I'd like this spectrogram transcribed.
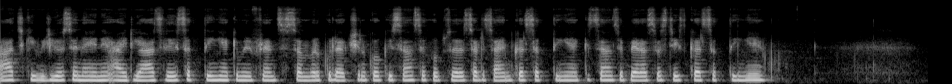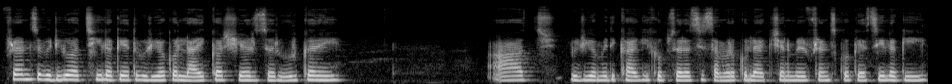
आज की वीडियो से नए नए आइडियाज़ ले सकती हैं कि मेरी फ्रेंड्स समर कलेक्शन को किस तरह से खूबसूरत सा डिज़ाइन कर सकती हैं किस तरह से प्यारा सा स्टिच कर सकती हैं। फ्रेंड्स वीडियो अच्छी लगे तो वीडियो को लाइक और शेयर ज़रूर करें। आज वीडियो में दिखाई गई खूबसूरत सी समर कलेक्शन मेरे फ्रेंड्स को कैसी लगी?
